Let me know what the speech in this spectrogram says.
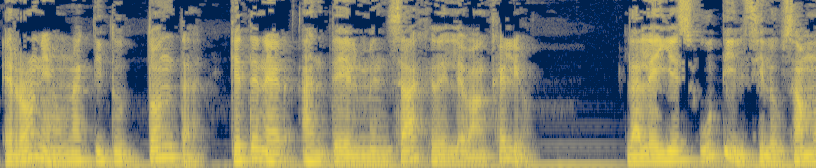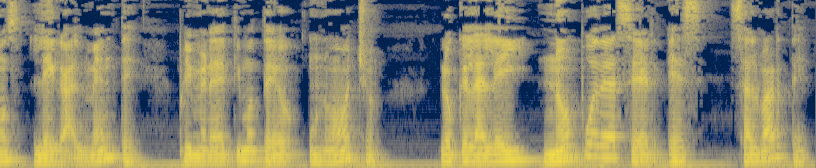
errónea, una actitud tonta que tener ante el mensaje del Evangelio. La ley es útil si la usamos legalmente. 1 de Timoteo 1.8. Lo que la ley no puede hacer es salvarte.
